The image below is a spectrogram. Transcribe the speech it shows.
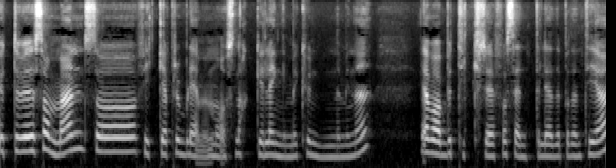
Utover sommeren så fikk jeg problemer med å snakke lenge med kundene mine. Jeg var butikksjef og senterleder på den tida.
